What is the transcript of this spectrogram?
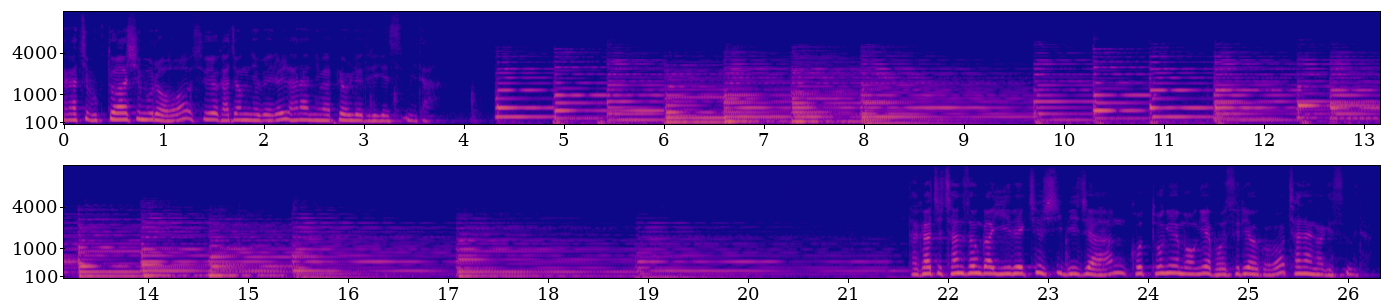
다 같이 묵도하심으로 수요 가정 예배를 하나님 앞에 올려드리겠습니다. 다 같이 찬송가 272장 고통의 멍에 벗으려고 찬양하겠습니다.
